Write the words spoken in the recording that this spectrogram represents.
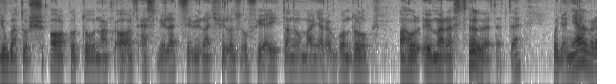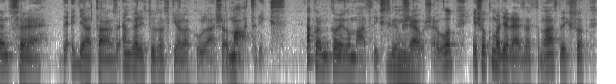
nyugatos alkotónak az eszmélet című nagy filozófiai tanulmányára gondolok, ahol ő már ezt fölvetette, hogy a nyelvrendszere de egyáltalán az emberi tudat kialakulása, a Matrix. Akkor, amikor még a Matrix film mm. sehol se volt, és ott magyarázott a Matrixot,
